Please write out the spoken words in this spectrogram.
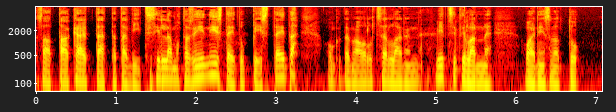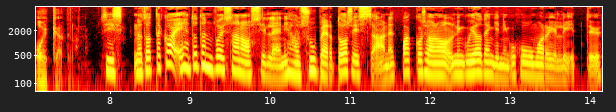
saattaa käyttää tätä vitsillä, mutta ni- niistä ei tule pisteitä. Onko tämä ollut sellainen vitsitilanne vai niin sanottu oikea tilanne? Siis, no totta kai, eihän tota nyt voi sanoa silleen ihan super tosissaan, että pakko se on ollut niin kuin jotenkin niin kuin huumoriin liittyy.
